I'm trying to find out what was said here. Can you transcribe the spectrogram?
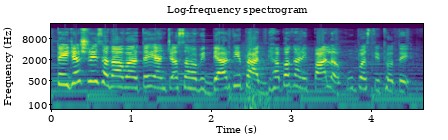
तेजश्री सदावर्ते यांच्यासह विद्यार्थी प्राध्यापक आणि पालक उपस्थित होते.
